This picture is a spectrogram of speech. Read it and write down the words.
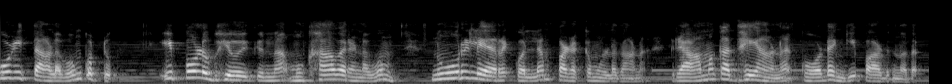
കുഴിത്താളവും കൊട്ടും. ഇപ്പോൾ ഉപയോഗിക്കുന്ന മുഖാവരണവും നൂറിലേറെ കൊല്ലം പഴക്കമുള്ളതാണ്. രാമകഥയാണ് കോടങ്കി പാടുന്നത്.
